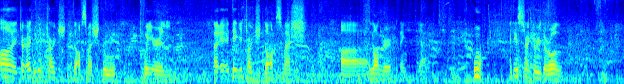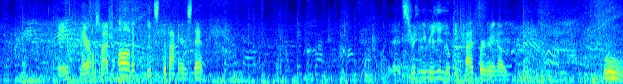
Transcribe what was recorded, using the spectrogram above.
Oh, I think it charged the up smash too way early. Uh, I I think it charged the up smash uh, longer. I think, yeah. Ooh, I think it's trying to read the roll. Okay, Nair up smash. Oh, but it's the back air instead. It's really, really looking bad for Reynald. Ooh.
